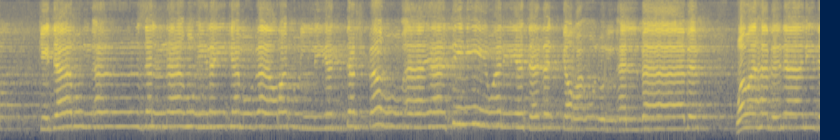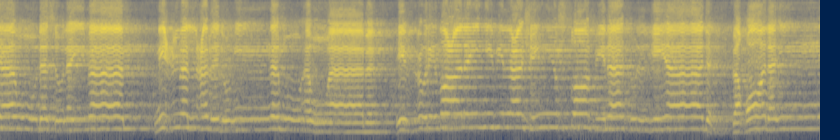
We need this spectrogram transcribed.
كتاب أنزلناه إليك مبارك ليدبروا آياته وليتذكر أولو الألباب. ووهبنا لداود سليمان نعم العبد إنه أواب. إذ عرض عليه بالعشي الصافنات الجياد فقال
